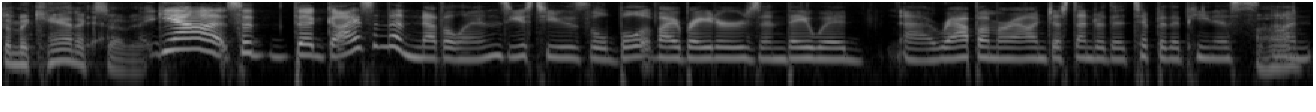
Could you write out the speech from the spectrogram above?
the mechanics of it. Yeah, so the guys in the Netherlands used to use little bullet vibrators, and they would uh, wrap them around just under the tip of the penis, Uh-huh. un-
